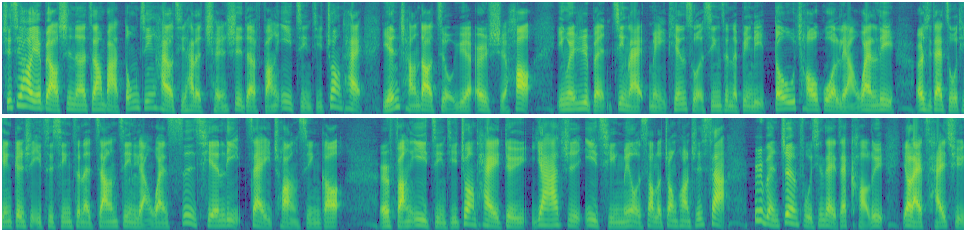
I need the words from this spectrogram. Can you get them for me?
十七号也表示呢，将把东京还有其他的城市的防疫紧急状态延长到九月二十号。因为日本近来每天所新增的病例都超过两万例，而且在昨天更是一次新增了将近两万四千例，再创新高。而防疫紧急状态对于压制疫情没有效的状况之下，日本政府现在也在考虑要来采取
